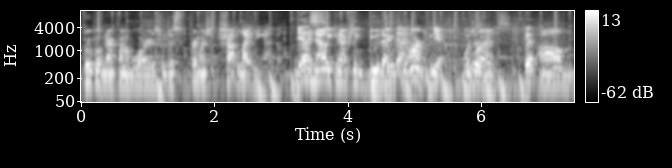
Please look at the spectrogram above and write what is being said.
group of Necron warriors who just pretty much shot lightning at them. Yes. And now you can actually do that Do with that. the army. Yeah. Which is Right. nice. Yep. Um,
